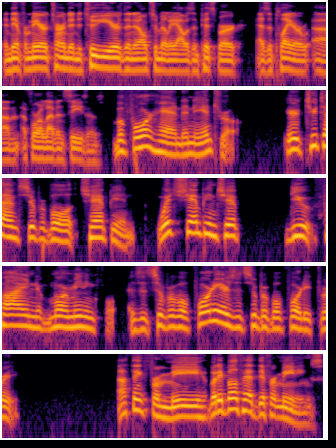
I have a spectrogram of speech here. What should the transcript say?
and then from there, it turned into two years, and then ultimately, I was in Pittsburgh as a player um, for 11 seasons. Beforehand, in the intro, you're a two time Super Bowl champion. Which championship do you find more meaningful? Is it Super Bowl 40 or is it Super Bowl 43? I think for me, but they both had different meanings.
